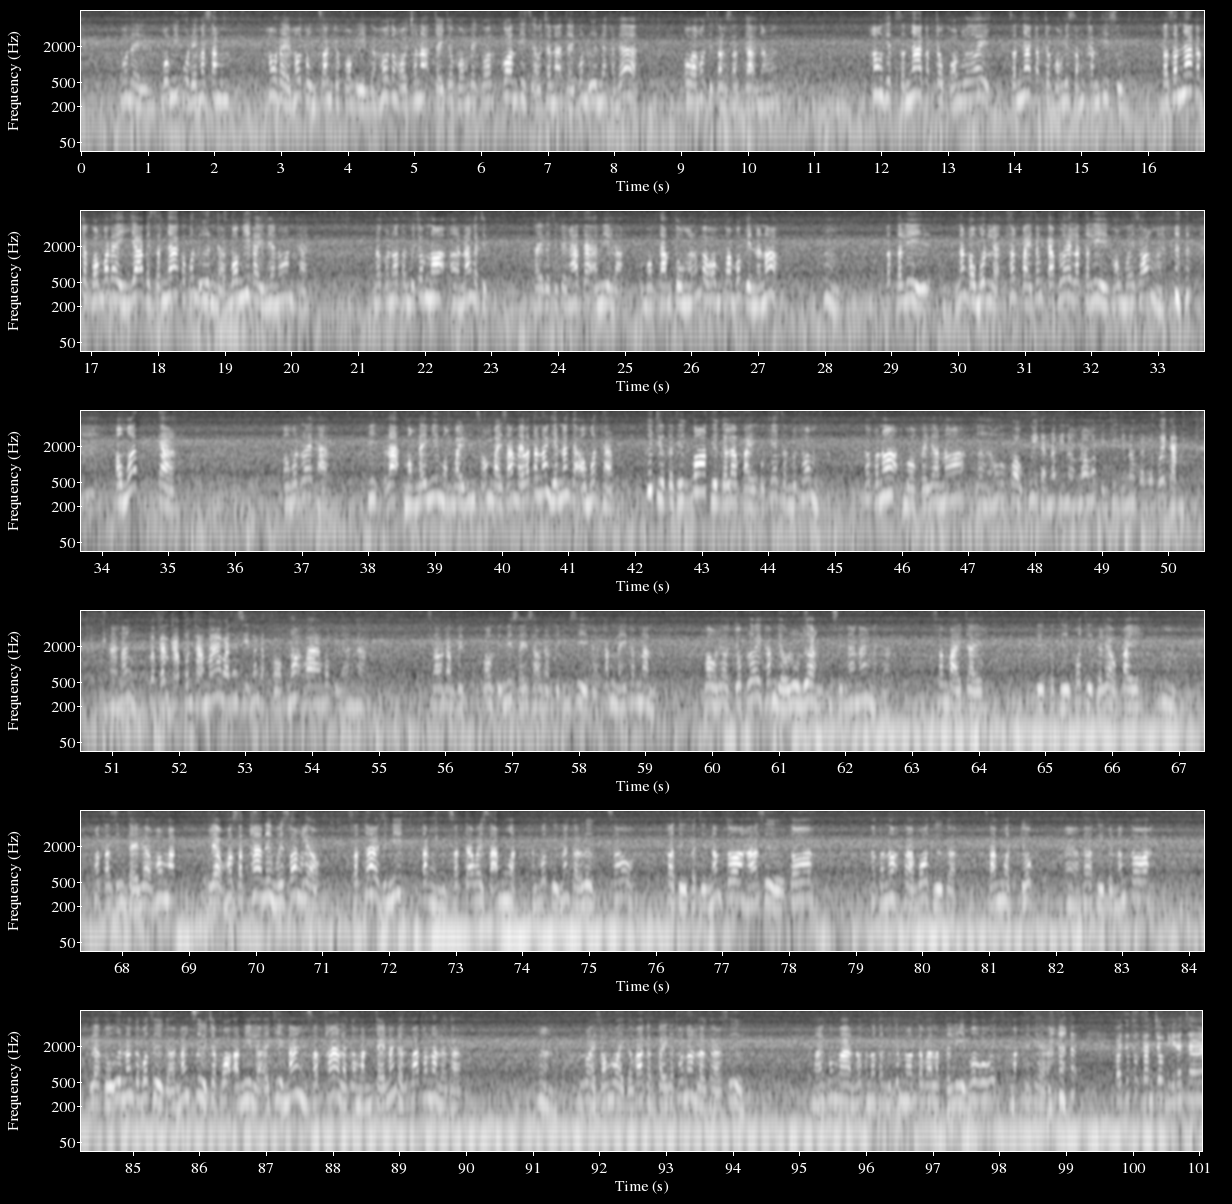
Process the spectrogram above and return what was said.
บ่ได้บ่มีผู้ใดมาสั่งเฮาได้เฮาต้องสั่งเจ้าของเองค่ะเฮาต้องเอาชนะใจเจ้าของได้ก่อนก่อนที่จะเอาชนะใจคนอื่นนะคะเด้อเพราะว่าเฮาสิตั้งสัจจะหยังเฮาเฮ็ดสัญญากับเจ้าของเลย สัญญากับเจ้าของนี่สำคัญที่สุดแต่สัญญากับเจ้าของบ่ได้ย่าไปสัญญากับคนอื่นค่ะบ่มีได้แน่นอนค่ะเนาะก็เนาะท่านผู้ชมเนาะเออนั่งก็จิ ไปก็จิไปหาแต่อันนี้ล่ะก็บอกตามตรงอะบอกว่าความบ่เป็นนะเนาะอืมลอตเตอรี่นั่งเอาหมดแหละทั้งไปทั้งกลับเลยลอตเตอรี่ของหวยซ่องเอาหมดค่ะ เอาหมดเลยค่ะนี่ละมองใดมีมองใบหนึ่งสองใบสามใบว่าตอนนั่งเห็นนั่งก็เอาหมดค่ะ คือถือก็ถือบ่ถือก็แล้วไปโอเคท่านผู้ชมแล้วเขาเนาะบอกไปแล้วเนาะเออเขาก็คุยกันเนาะพี่น้องเนาะเขาเป็นพี่เป็นน้องกันก็คุยกัน อ่านั่งแบบแฟนคลับคนถามมาว่าจังซี่นั่งก็ตอบเนาะว่าบ่าเป็นยังค่ะสาวดำเป็นเว้าถึงนิสัยสาวดำเป็นจังซี่ค่ะคำไหนคำนั้นเว้าแล้วจบเลยคำเดียวรู้เรื่องจังซี่นะนั่งนะคะสบายใจถือก็ถือบ่ถือก็แล้วไปอืมเฮาตัดสินใจแล้วเฮามักแล้วเฮาศรัทธาในหวยซ่องแล้วศรัทธาสิมีตั้งสัจจะไว้สามงวดคันบ่ถือนั่นก็เลิกเศร้าถ้าถือก็สินํต่อหาซื้อต่อแล้วก็เนาะถ้าบ่ถือก็ สามงวดจบอ่าถ้าถือก็น้ำต่อแล้วตัวอื่นนั่งก็บ่ซื้อก็นั่งซื้อเฉพาะอันนี้แหละไอ้ที่นั่งศรัทธาแล้วก็มันใจนั่งก็ว่าเท่านั้นแหละค่ะอืมร้อยสองร้อยก็ว่ากันไปก็เท่านั้นแหละค่ะ ซื้อหมายความว่าเนาะก็เนาะท่านผู้ชมเนตะวันลอตเตอรี่โอ้ยมักแท้ๆขอให้ทุกท่านโชคดีนะจ้า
